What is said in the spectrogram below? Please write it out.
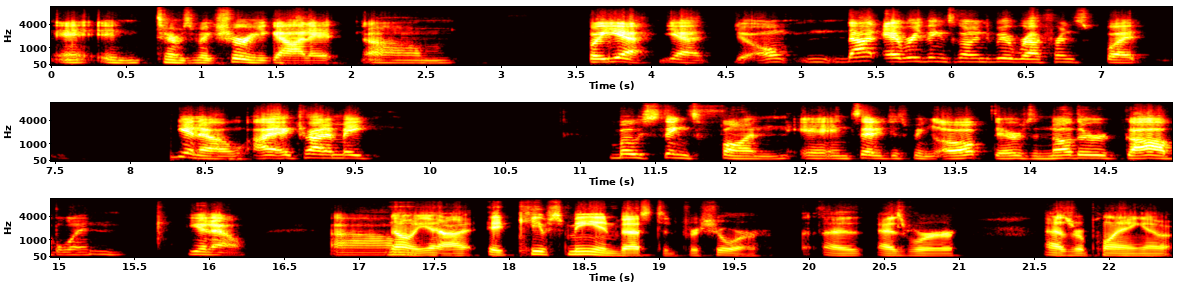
in, in terms of make sure you got it. Um, but yeah, yeah, not everything's going to be a reference, but you know, I, I try to make most things fun instead of just being, oh, there's another goblin, you know. Um, no, yeah, it keeps me invested for sure. As, as we're as we're playing, I,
